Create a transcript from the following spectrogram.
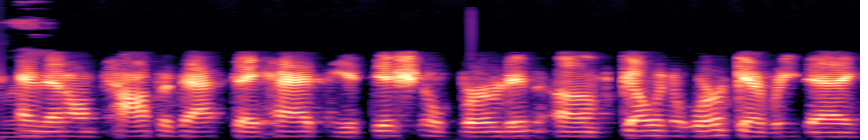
Right. And then on top of that, they had the additional burden of going to work every day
